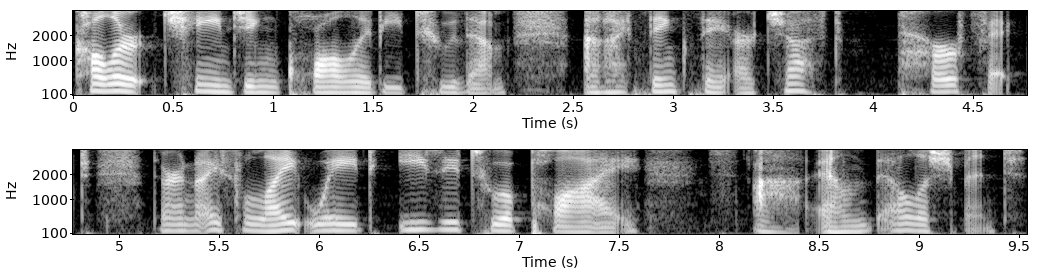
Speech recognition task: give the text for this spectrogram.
color changing quality to them. And I think they are just perfect. They're a nice, lightweight, easy to apply uh, embellishment.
